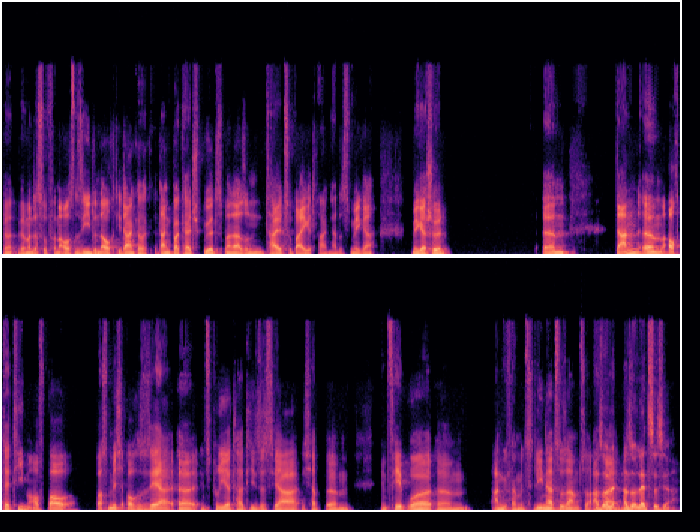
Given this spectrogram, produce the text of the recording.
wenn wenn man das so von außen sieht und auch die Dank Dankbarkeit spürt, dass man da so einen Teil zu beigetragen hat. Das ist mega, mega schön. Ähm, dann ähm, auch der Teamaufbau was mich auch sehr äh, inspiriert hat dieses Jahr, ich habe ähm, im Februar ähm, angefangen mit Selina Also, zusammenzuarbeiten. also letztes Jahr.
